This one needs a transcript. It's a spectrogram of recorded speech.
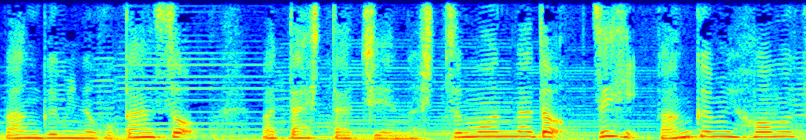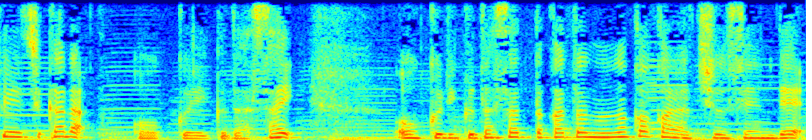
番組のご感想私たちへの質問などぜひ番組ホームページからお送りください。お送りくださった方の中から抽選で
